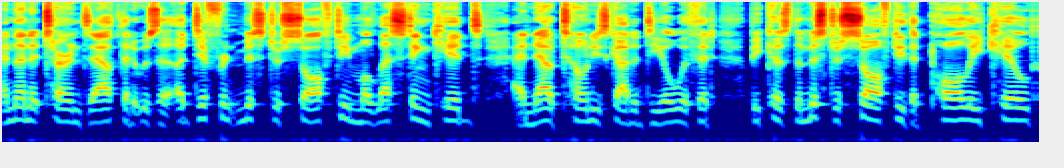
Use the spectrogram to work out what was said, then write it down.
and then it turns out that it was a, a different Mr. Softee molesting kids, and now Tony's got to deal with it because the Mr. Softee that Paulie killed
